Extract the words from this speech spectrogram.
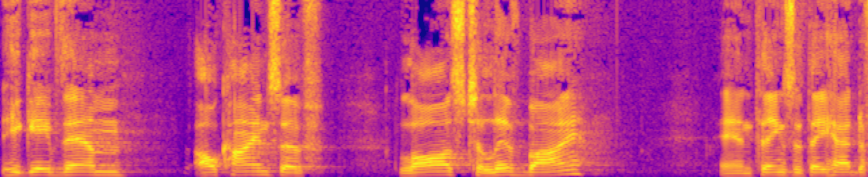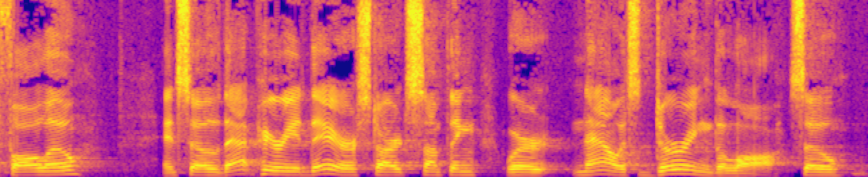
he gave them all kinds of laws to live by and things that they had to follow. And so that period there starts something where now it's during the law. So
